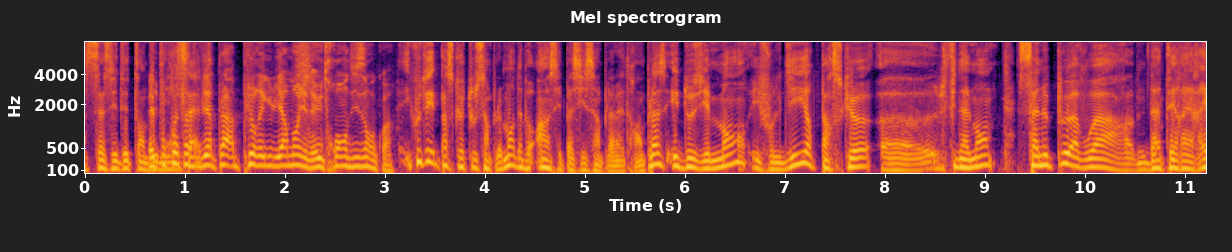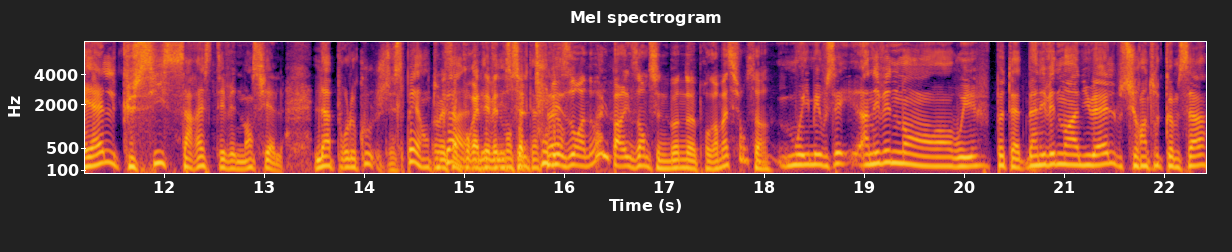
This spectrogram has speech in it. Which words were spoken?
Ça, c'était en Mais pourquoi ça 2007. devient plus régulièrement? Il y en a eu trois en 10 ans, quoi. Écoutez, parce que tout simplement, d'abord, un, c'est pas si simple à mettre en place, et deuxièmement, il faut le dire, parce que euh, finalement, ça ne peut avoir d'intérêt réel que si ça reste événementiel. Là, pour le coup, j'espère en tout mais cas. ça pourrait être événementiel tous les ans à Noël, par exemple. C'est une bonne euh, programmation, ça. Oui, mais vous savez, un événement, oui, peut-être, mais un événement annuel sur un truc comme ça,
